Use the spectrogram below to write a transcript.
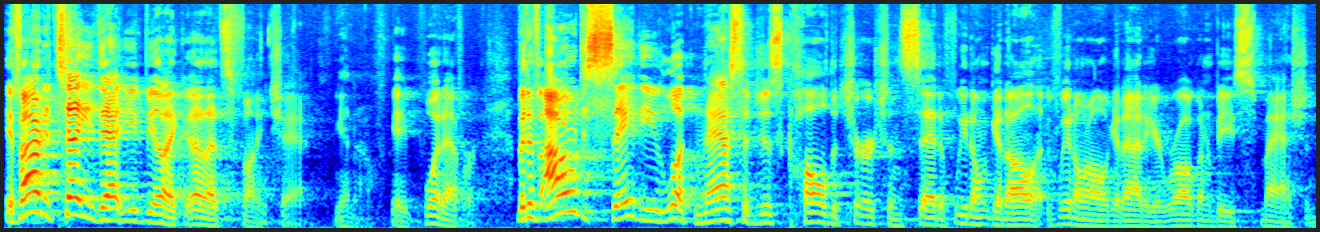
If I were to tell you that, you'd be like, oh, that's funny, Chad, you know, whatever. But if I were to say to you, look, NASA just called the church and said, if we don't get all, if we don't all get out of here, we're all going to be smashing.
